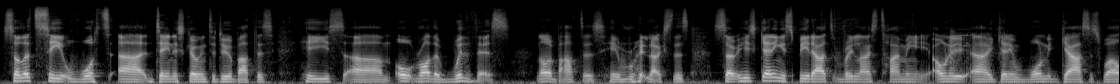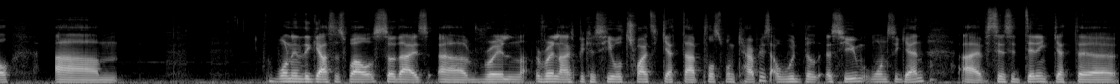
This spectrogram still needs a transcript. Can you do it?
So let's see what uh, Dane is going to do about this. He's, um, or rather with this, not about this, he really likes this. So he's getting his speed out, really nice timing, only uh, getting one gas as well. Um, one in the gas as well, so that is uh, real, real nice because he will try to get that plus one carapace, I would assume, once again, uh, since it didn't get the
